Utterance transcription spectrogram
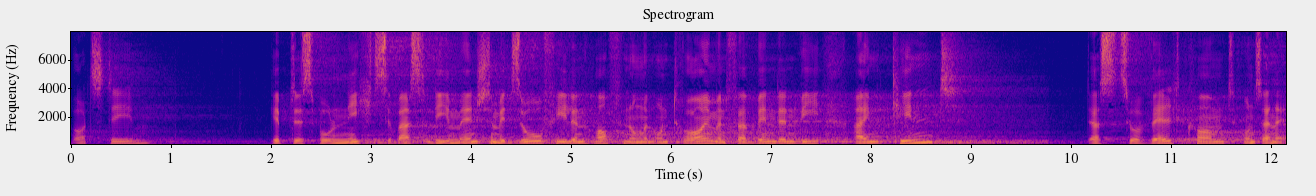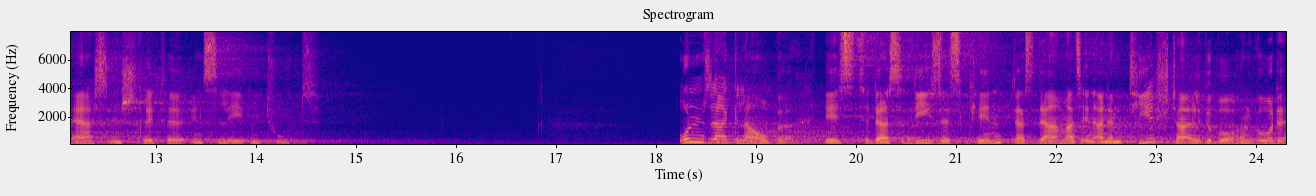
Trotzdem gibt es wohl nichts, was die Menschen mit so vielen Hoffnungen und Träumen verbinden wie ein Kind, das zur Welt kommt und seine ersten Schritte ins Leben tut. Unser Glaube ist, dass dieses Kind, das damals in einem Tierstall geboren wurde,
